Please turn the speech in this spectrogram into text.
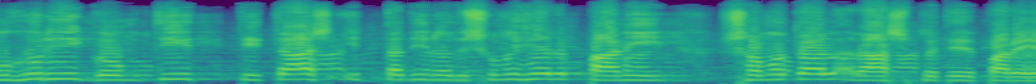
মুহুরি, গোমতি, তিতাস ইত্যাদি নদীসমূহের পানি সমতল হ্রাস পেতে পারে।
